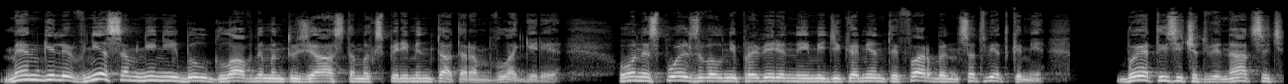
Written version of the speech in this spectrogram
Менгеле, вне сомнений, был главным энтузиастом-экспериментатором в лагере. Он использовал непроверенные медикаменты Фарбен с ответками Б-1012,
